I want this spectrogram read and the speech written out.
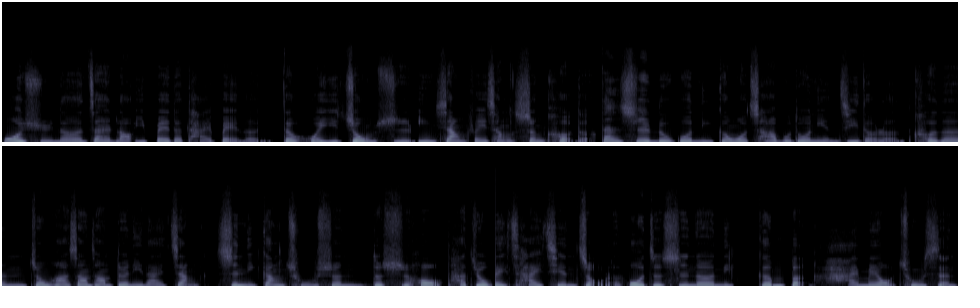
或许呢，在老一辈的台北人的回忆中是印象非常深刻的。但是如果你跟我差不多年纪的人，可能中华商场对你来讲是你刚出生的时候它就被拆迁走了，或者是呢你。根本还没有出生，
